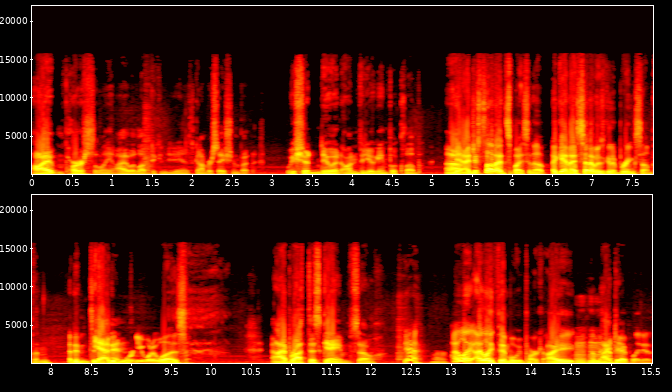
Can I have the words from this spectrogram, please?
I personally I would love to continue this conversation, but we shouldn't do it on Video Game Book Club. Um, yeah, I just thought I'd spice it up. Again, I said I was going to bring something. I didn't. Yeah, I didn't warn you what it was. I brought this game, so yeah, Uh. I like I like Thimbleweed Park. I Mhm. I'm happy do. I played it.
